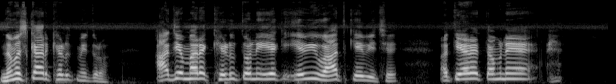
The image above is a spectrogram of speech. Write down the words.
નમસ્કાર ખેડૂત મિત્રો. આજે મારે ખેડૂતોને એક એવી વાત કહેવી છે. અત્યારે તમને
